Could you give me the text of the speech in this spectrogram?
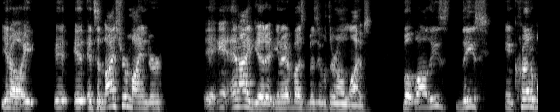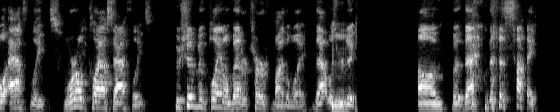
you know, it, it, it's a nice reminder, and I get it. You know, everybody's busy with their own lives, but while these these incredible athletes, world class athletes, who should have been playing on better turf, by the way, that was mm. ridiculous. Um, but that that aside,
